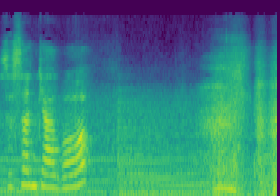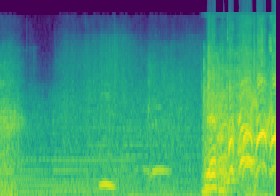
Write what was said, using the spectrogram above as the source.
Sa Santiago?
